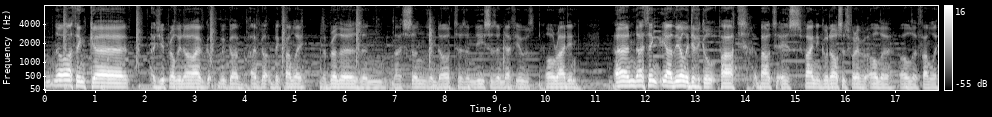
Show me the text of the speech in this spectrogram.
No, I think, uh, as you probably know, I've got, we've got, I've got a big family. my brothers and my sons and daughters and nieces and nephews all riding. And I think, yeah, the only difficult part about it is finding good horses for every, all, the, all the family.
